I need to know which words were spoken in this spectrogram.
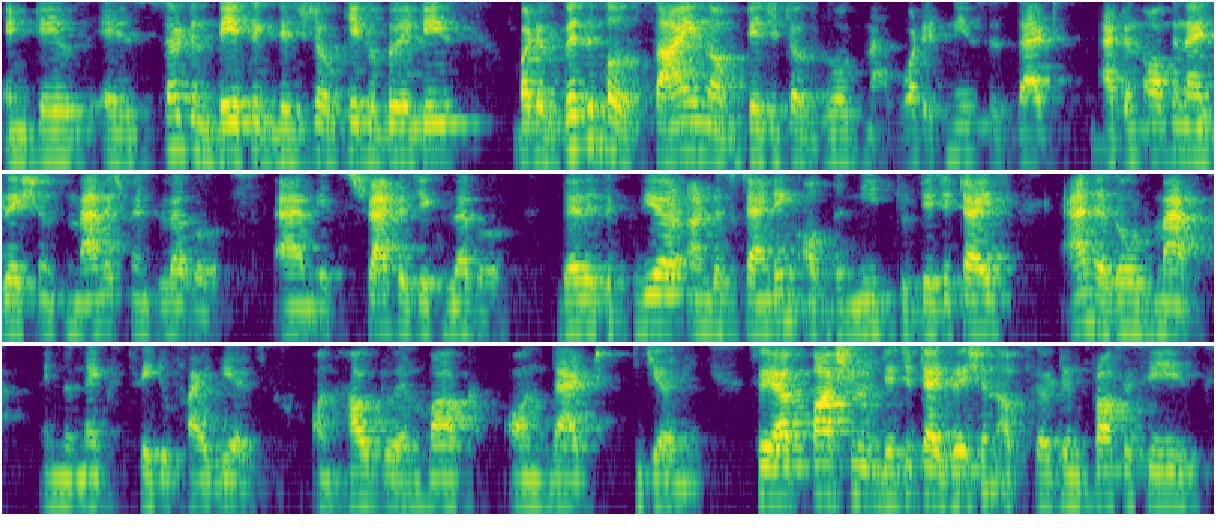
entails is certain basic digital capabilities but a visible sign of digital roadmap. What it means is that at an organization's management level and its strategic level, there is a clear understanding of the need to digitize and a roadmap in the next three to five years on how to embark on that journey. So you have partial digitization of certain processes,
